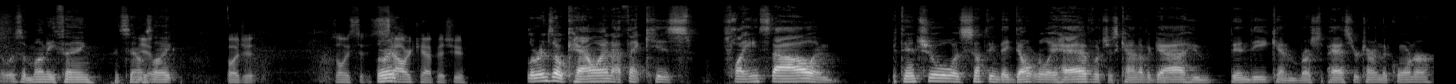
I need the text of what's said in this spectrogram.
it was a money thing. It sounds Yep. like Budget. It's only Right. salary cap issue. Lorenzo Cowan. I think his playing style and potential is something they don't really have, which is kind of a guy who bendy can rush the passer, turn the corner.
